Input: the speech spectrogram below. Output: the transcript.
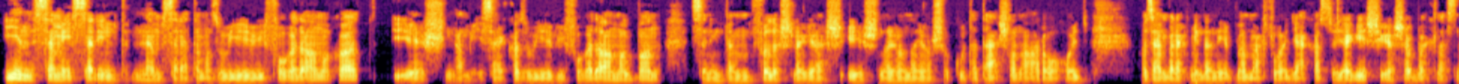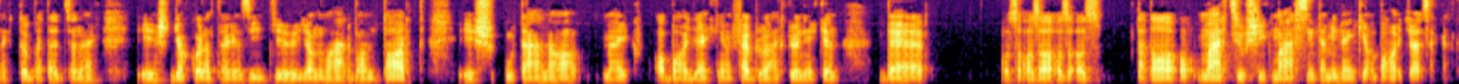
Én személy szerint nem szeretem az újévi fogadalmakat, és nem hiszek az újévi fogadalmakban. Szerintem fölösleges, és nagyon-nagyon sok kutatás van arról, hogy az emberek minden évben megfogadják azt, hogy egészségesebbek lesznek, többet edzenek, és gyakorlatilag ez így januárban tart, és utána meg abba hagyják ilyen február környékén, de az, az, az, az, az tehát a, a márciusig már szinte mindenki abba hagyja ezeket.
